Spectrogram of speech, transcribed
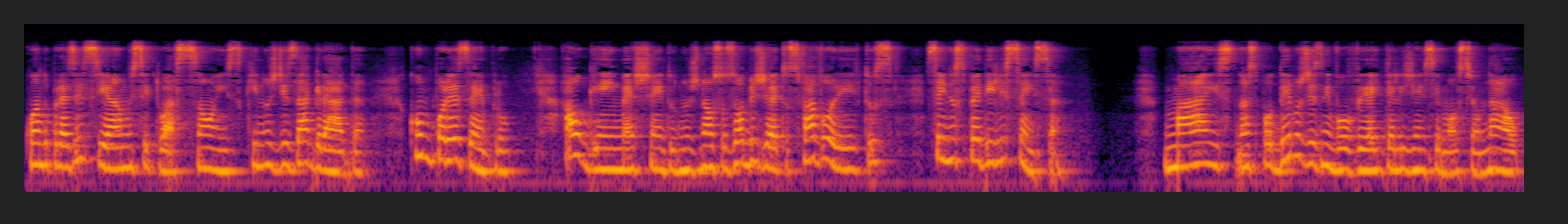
quando presenciamos situações que nos desagrada, como por exemplo, alguém mexendo nos nossos objetos favoritos sem nos pedir licença. Mas nós podemos desenvolver a inteligência emocional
